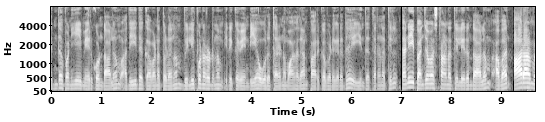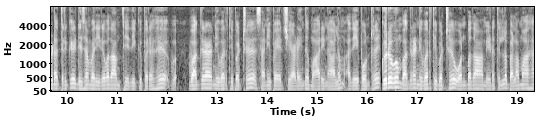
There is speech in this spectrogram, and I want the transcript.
எந்த பணியை மேற்கொண்டாலும் அதீத கவனத்துடனும் விழிப்புணர்வுடனும் இருக்க வேண்டிய ஒரு தருணமாக தான் பார்க்கப்படுகிறது. இந்த தருணத்தில் சனி பஞ்சமஸ்தானத்தில் இருந்தாலும் அவர் ஆறாம் இடத்திற்கு டிசம்பர் இருபதாம் தேதிக்கு பிறகு வக்ர நிவர்த்தி பெற்று சனி பயிற்சி அடைந்து மாறினாலும் அதே போன்று குருவும் வக்ர நிவர்த்தி பெற்று ஒன்பதாம் இடத்தில் பலமாக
